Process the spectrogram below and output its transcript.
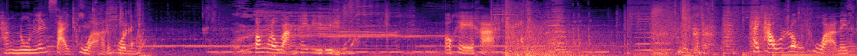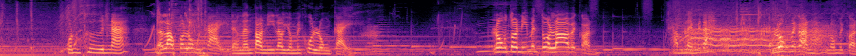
ทางนู้นเล่นสายถั่วค่ะทุกคน ต้องระวังให้ดี โอเคค่ะ ให้เขาลงถั่วในบนพื้นนะ แล้วเราก็ลงไก่ ดังนั้นตอนนี้เรายังไม่ควรลงไก่ ลงตัวนี้เป็นตัวล่อไปก่อนทำอะไรไม่ได้ ลงไปก่อนค่ะ ลงไปก่อน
